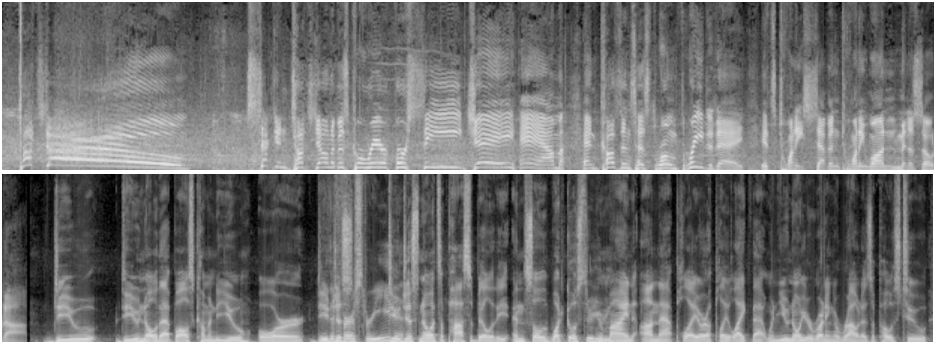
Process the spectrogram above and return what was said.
Touchdown! Second touchdown of his career for C.J. Ham, and Cousins has thrown three today. It's 27-21 Minnesota. do you do you know that ball's coming to you, or do Do you just do you just know it's a possibility? And so, what goes through your mind on that play or a play like that when you know you're running a route, as opposed to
